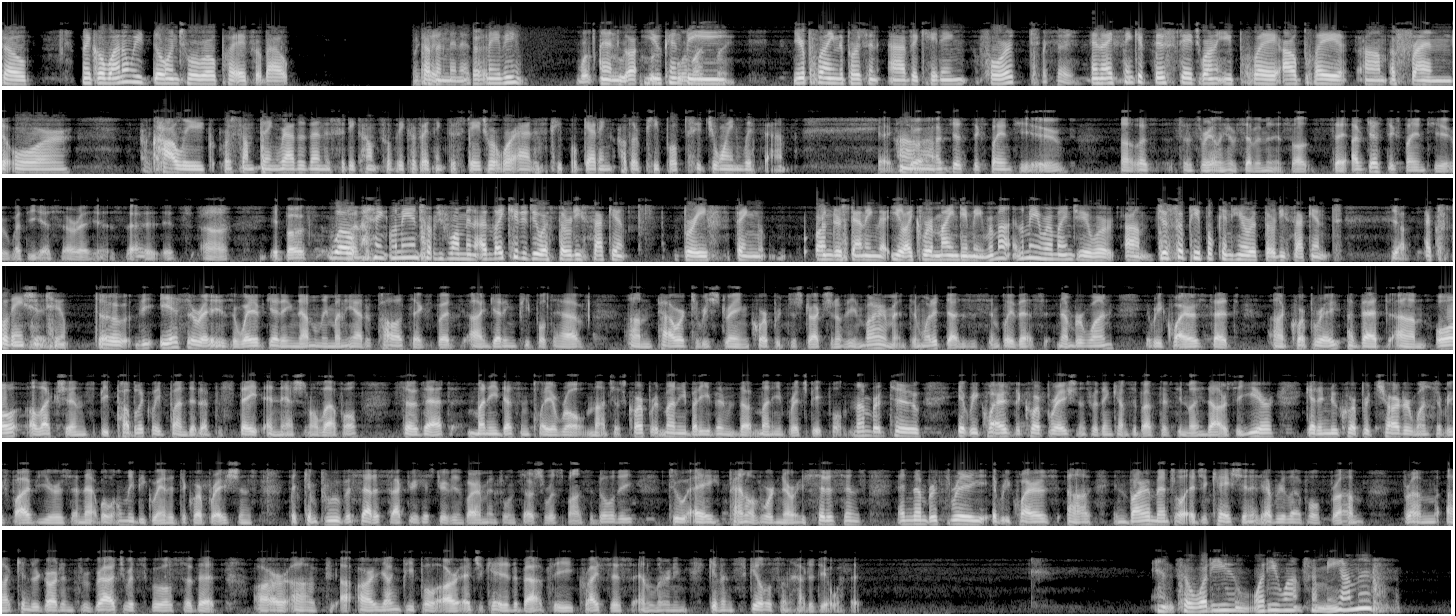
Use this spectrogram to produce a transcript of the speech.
So, Michael, why don't we go into a role play for about Okay. seven minutes, Uh, maybe? What, And who- uh, who- you can who am I be you're playing the person advocating for it. Okay. And I think at this stage, why don't you play? I'll play um, a friend or a colleague or something rather than a city council because I think the stage where we're at is people getting other people to join with them. Okay. So Um, I've just explained to you. Uh, let's, since we only have seven minutes, I'll say I've just explained to you what the ESRA is. That it- it's uh, it both. Well, hang, let me interrupt you for one minute. I'd like you to do a 30 second brief thing, understanding that you like reminding me. Remi- let me remind you, or um, just so people can hear a 30 second yeah. explanation Okay. too. So the ESRA is a way of getting not only money out of politics, but uh, getting people to have um, power to restrain corporate destruction of the environment. And what it does is simply this: number one, it requires that uh, corporate uh, that um, all elections be publicly funded at the state and national level, so that money doesn't play a role, not just corporate money, but even the money of rich people. Number two, it requires the corporations with incomes above $50 million a year get a new corporate charter once every five years, and that will only be granted to corporations that can prove a satisfactory history of environmental and social responsibility to a panel of ordinary citizens. And number three, it requires uh, environmental education at every level from from uh, kindergarten through graduate school so that our uh, our young people are educated about the crisis and learning given skills on how to deal with it. And so, what do you what do you want from me on this?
